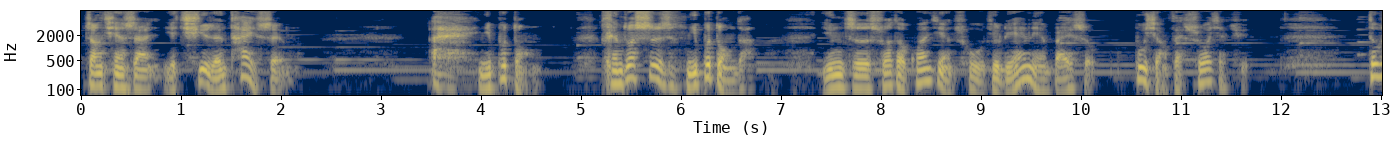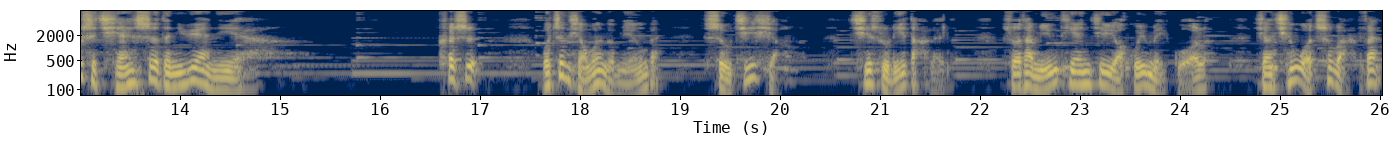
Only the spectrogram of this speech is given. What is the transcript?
张千山也欺人太甚了。哎，你不懂。很多事你不懂的，英芝说到关键处就连连摆手，不想再说下去。都是前世的，你怨你。可是我正想问个明白，手机响了，齐树礼打来了，说他明天就要回美国了，想请我吃晚饭。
